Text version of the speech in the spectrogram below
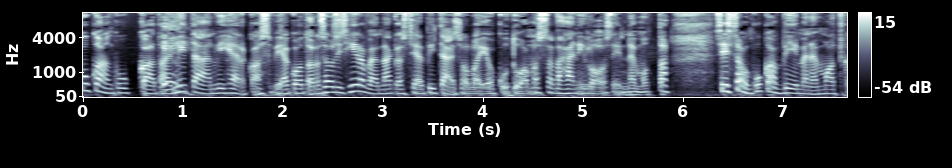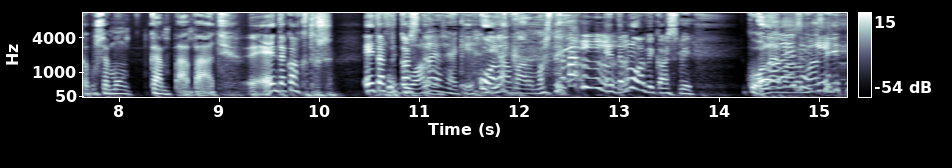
kukaan kukkaa tai Ei. mitään viherkasvia kotona. Se on siis hirveän näköistä. Siellä pitäisi olla joku tuomassa vähän iloa sinne, mutta siis se on kukan viimeinen matka, kun se mun kämppään päätyy. Entä kaktus? Ei tarvitse Kuolee kastella. sekin. Kuolee. Varmasti. Entä muovikasvi? Kuolee Kuolee varmaan sekin.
